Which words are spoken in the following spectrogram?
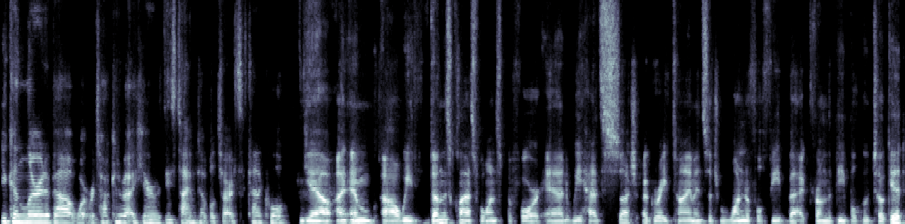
you can learn about what we're talking about here with these time temple charts. Kind of cool. Yeah, I, and uh, we've done this class once before, and we had such a great time and such wonderful feedback from the people who took it.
